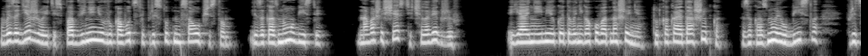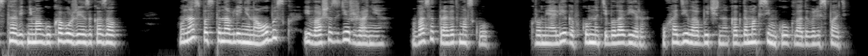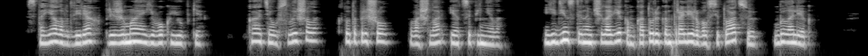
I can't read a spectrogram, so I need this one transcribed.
Вы задерживаетесь по обвинению в руководстве преступным сообществом и заказном убийстве. На ваше счастье, человек жив. Я не имею к этому никакого отношения. Тут какая-то ошибка. Заказное убийство. Представить не могу, кого же я заказал. У нас постановление на обыск и ваше задержание. Вас отправят в Москву. Кроме Олега в комнате была Вера. Уходила обычно, когда Максимку укладывали спать. Стояла в дверях, прижимая его к юбке. Катя услышала, кто-то пришел, вошла и оцепенела. Единственным человеком, который контролировал ситуацию, был Олег.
